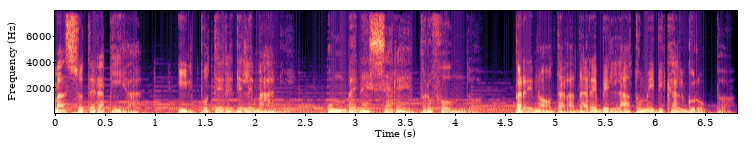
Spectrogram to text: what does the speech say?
Massoterapia, il potere delle mani, un benessere profondo. Prenotala da Rebellato Medical Group.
